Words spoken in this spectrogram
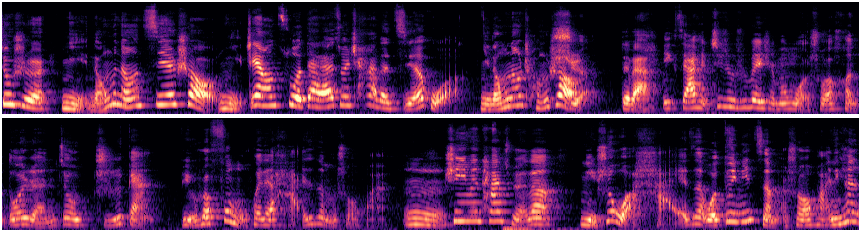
就是你能不能接受你这样做带来最差的结果？你能不能承受？是，对吧？Exactly，这就是为什么我说很多人就只敢，比如说父母会对孩子这么说话，嗯，是因为他觉得你是我孩子，我对你怎么说话？你看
